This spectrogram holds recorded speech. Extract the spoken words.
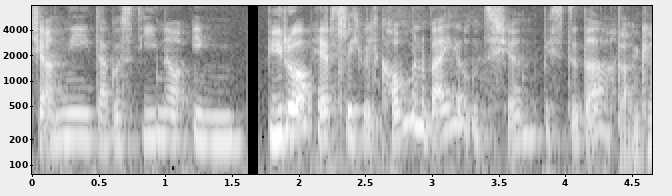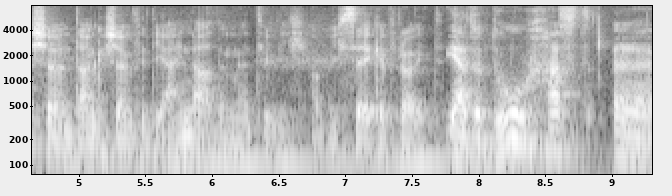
Gianni D'Agostino im Büro. Herzlich willkommen bei uns. Schön, bist du da. Dankeschön, Dankeschön für die Einladung natürlich. Habe mich sehr gefreut. Ja, also du hast äh,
